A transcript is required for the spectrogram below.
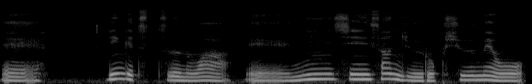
えー、臨月っつうのは、えー妊娠36週目を、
